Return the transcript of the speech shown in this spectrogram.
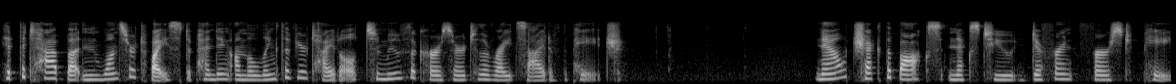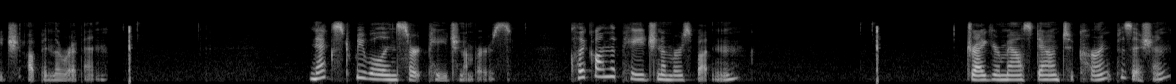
Hit the Tab button once or twice depending on the length of your title to move the cursor to the right side of the page. Now check the box next to Different First Page up in the ribbon. Next, we will insert page numbers. Click on the Page Numbers button, drag your mouse down to current position,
